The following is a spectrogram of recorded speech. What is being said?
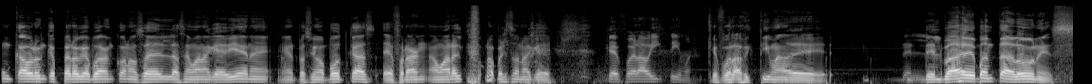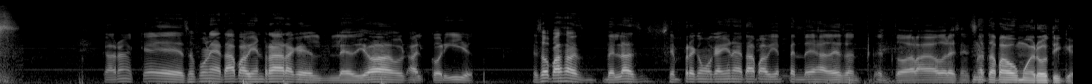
un cabrón que espero que puedan conocer la semana que viene en el próximo podcast, Efran Amaral, que fue una persona que, que fue la víctima. que fue la víctima de, Del- del baje de pantalones. Cabrón, es que eso fue una etapa bien rara que le dio a- al corillo. Eso pasa, ¿verdad? Siempre como que hay una etapa bien pendeja de eso en, en toda la adolescencia. Una etapa homoerótica.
